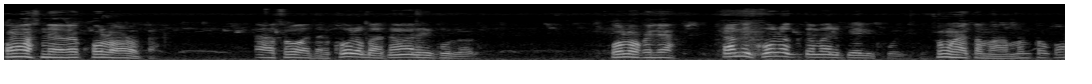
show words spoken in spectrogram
પાંચ ને હવે ખોલો હડો તા. આ સો હજાર. ખોલો બા તમારે ખોલો ખોલો કે લ્યા. તમે ખોલો કે તમારી પેલી ખોલ. શું હે તમારે? મને તો કહો.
